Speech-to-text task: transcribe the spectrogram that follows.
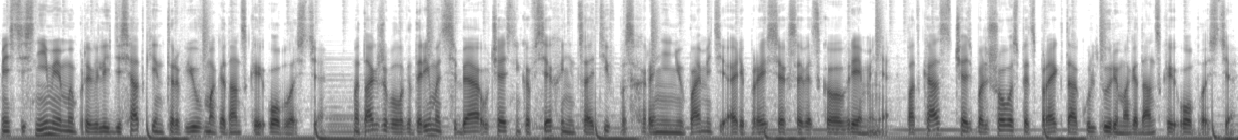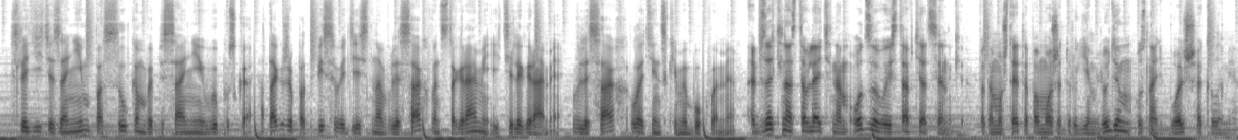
Вместе с ними мы провели десятки интервью в Магаданской области. Мы также благодарим от себя участников всех инициатив по сохранению памяти о репрессиях советского времени. Подкаст — часть большого спецпроекта о культуре Магаданской области. Следите за ним по ссылкам в описании выпуска, а также подписывайтесь на «В лесах» в Инстаграме и Телеграме. «В лесах» латинскими буквами буквами. Обязательно оставляйте нам отзывы и ставьте оценки, потому что это поможет другим людям узнать больше о Колыме.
